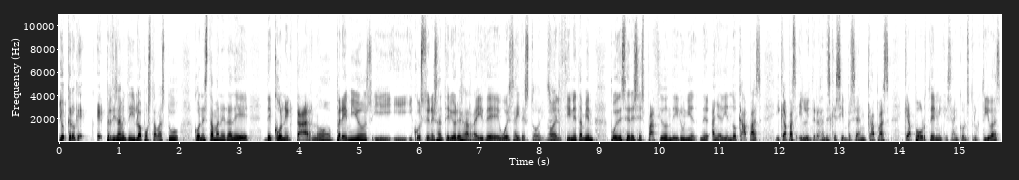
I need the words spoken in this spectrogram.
Yo creo que eh, precisamente, y lo apostabas tú, con esta manera de, de conectar ¿no? premios y, y- y cuestiones anteriores a raíz de West Side Story. ¿no? El cine también puede ser ese espacio donde ir uni- de- añadiendo capas y capas, y lo interesante es que siempre sean capas que aporten y que sean constructivas,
